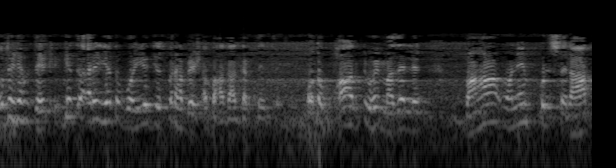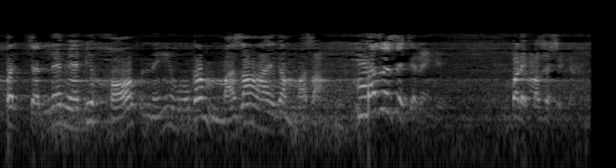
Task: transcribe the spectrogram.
وہ تو جب دیکھیں گے تو ارے یہ تو وہی ہے جس پر ہمیشہ بھاگا کرتے تھے۔ وہ تو بھاگتے ہوئے مزے لے وہاں انہیں پل سراب پر چلنے میں بھی خوف نہیں ہوگا، مزہ آئے گا، مزہ۔ مزے سے چلیں گے۔ بڑے مزے سے چلیں گے۔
